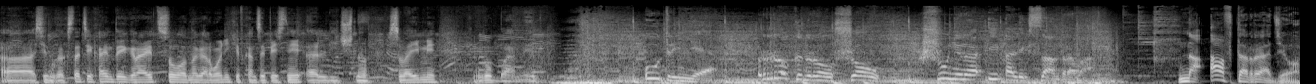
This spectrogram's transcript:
э, сингла. Кстати, Хайнда играет соло на гармонике в конце песни э, лично, своими губами. Утреннее рок-н-ролл-шоу Шунина и Александрова на Авторадио.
